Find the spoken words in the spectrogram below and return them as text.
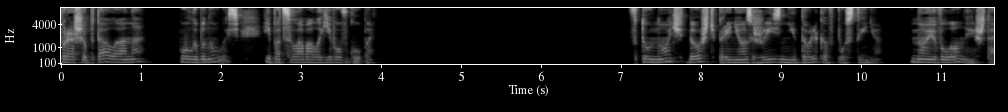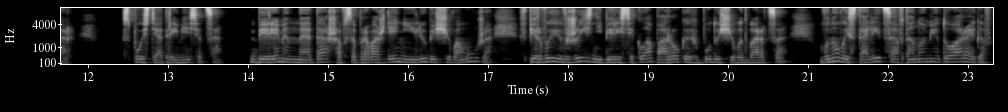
Прошептала она, улыбнулась и поцеловала его в губы. В ту ночь дождь принес жизнь не только в пустыню, но и в лон Иштар. Спустя три месяца беременная Таша в сопровождении любящего мужа впервые в жизни пересекла порог их будущего дворца в новой столице автономии туарегов,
